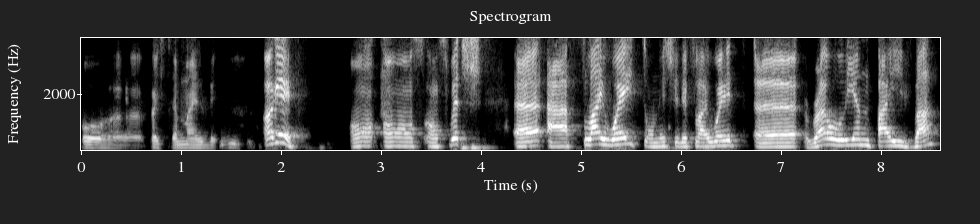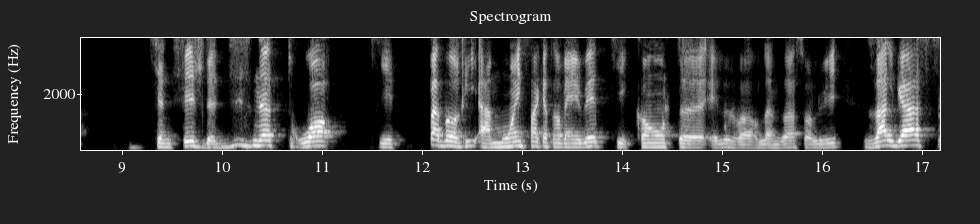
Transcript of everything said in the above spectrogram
pas, euh, pas, extrêmement élevé. OK, on, on, switch euh, à flyweight. On est chez les flyweight. Raulian Paiva, qui a une fiche de 19-3, qui est favori à moins 188, qui est contre, et là je vais avoir de la misère sur lui, Zalgas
